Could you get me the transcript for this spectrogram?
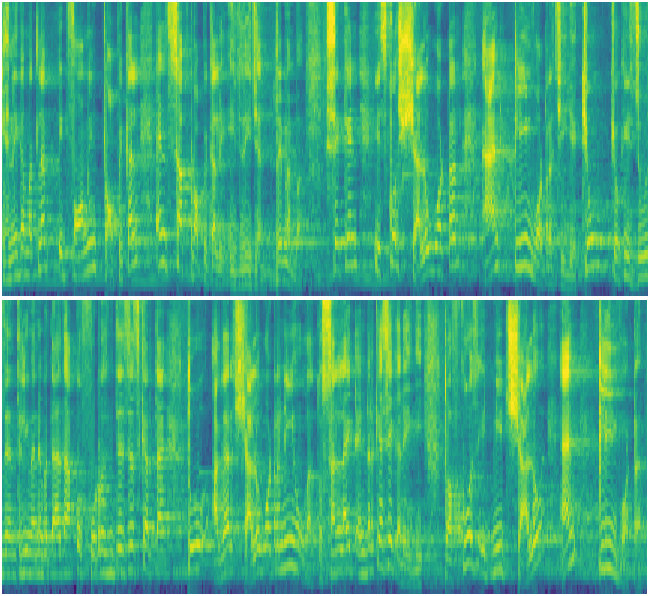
कहने का मतलब it form in tropical and subtropical region remember second इसको shallow water and clean water चाहिए। क्यों? क्योंकि जूज एंथली मैंने बताया था, आपको फोटोसिंथेसिस करता है। तो अगर शैलो वाटर नहीं होगा तो सनलाइट एंटर कैसे करेगी? तो of course it need shallow and clean water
